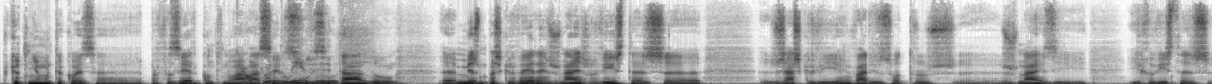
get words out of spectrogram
porque eu tinha muita coisa para fazer, continuava a ser solicitado, uh, mesmo para escrever em jornais, revistas, uh, já escrevi em vários outros jornais e, e revistas,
